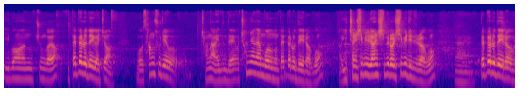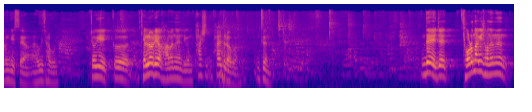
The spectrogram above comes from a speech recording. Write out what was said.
이번 주인가요? 빼빼로데이가 있죠. 뭐 상술이 장난 아니던데 천년에 한 번 오는 빼빼로데이라고 어, 2011년 11월 11일이라고 예, 빼빼로데이라고 그런 게 있어요. 아, 여기 잘 모르. 저기 그 갤러리아 가면은 지금 파시, 팔더라고요. 아무튼 근데 이제 결혼하기 전에는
